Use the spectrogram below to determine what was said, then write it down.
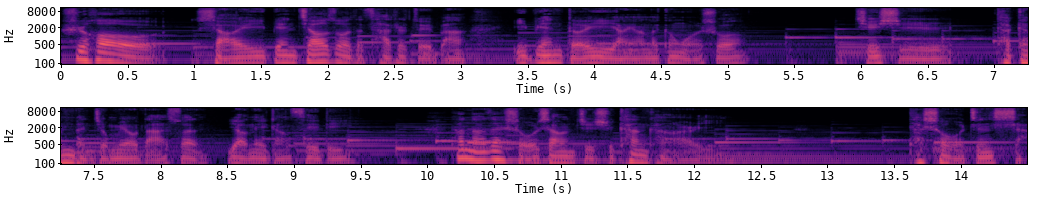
事后，小 A 一边焦作的擦着嘴巴，一边得意洋洋的跟我说：“其实他根本就没有打算要那张 CD。”他拿在手上只是看看而已。他说我真傻。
